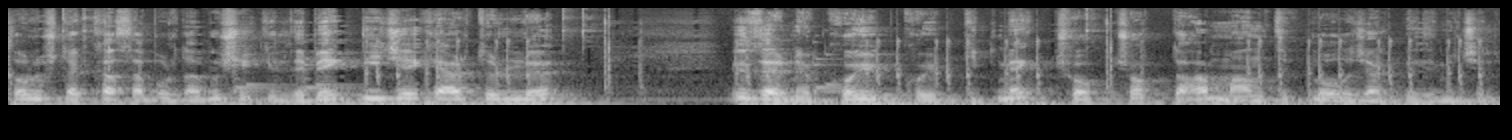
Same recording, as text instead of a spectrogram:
sonuçta kasa burada bu şekilde bekleyecek her türlü üzerine koyup koyup gitmek çok çok daha mantıklı olacak bizim için.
